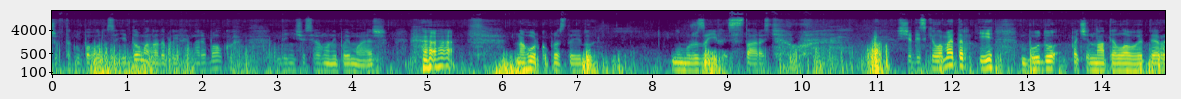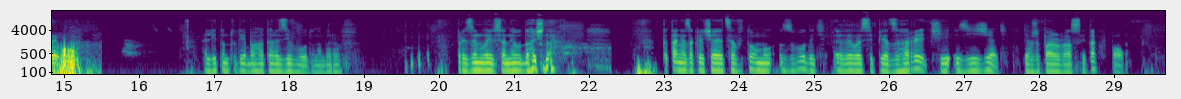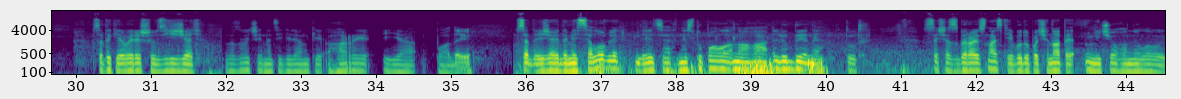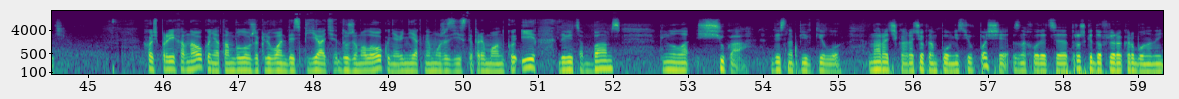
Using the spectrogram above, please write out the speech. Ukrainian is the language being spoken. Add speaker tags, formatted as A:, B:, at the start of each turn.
A: що в таку погоду сидіти вдома, треба поїхати на рибалку, де нічого все одно не поймаєш. На горку просто йду. Не можу заїхати старость. Ух. Ще десь кілометр і буду починати ловити рибу. Літом тут я багато разів воду набирав. Приземлився неудачно. Питання заключається в тому, зводить велосипед з гори чи з'їжджать. Я вже пару раз і так впав. Все-таки я вирішив з'їжджати. Зазвичай на ці ділянки гори я падаю. Все, доїжджаю до місця ловлі. Дивіться, не ступала нога людини тут. Все, зараз збираю снасті і буду починати нічого не ловити. Хоч приїхав на окуня, там було вже клювань десь 5 дуже мало окуня, він ніяк не може з'їсти приманку. І дивіться, бамс, клюнула щука десь на пів кіло. На рачка. Рачок там повністю в пащі знаходиться, трошки до флюрокарбону не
